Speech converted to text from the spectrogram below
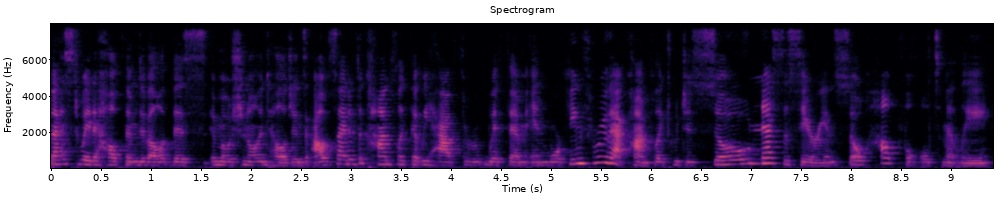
best way to help them develop this emotional intelligence outside of the conflict that we have through with them in working through that conflict which is so necessary and so helpful ultimately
